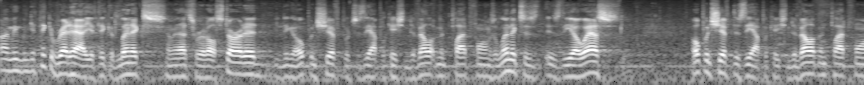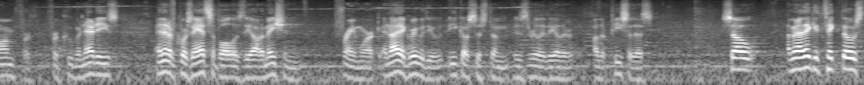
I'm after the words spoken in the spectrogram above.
I mean, when you think of Red Hat, you think of Linux, I mean, that's where it all started. You think of OpenShift, which is the application development platforms. Linux is, is the OS, OpenShift is the application development platform for, for Kubernetes. And then of course Ansible is the automation framework. And I agree with you, ecosystem is really the other, other piece of this. So, I mean, I think you take those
